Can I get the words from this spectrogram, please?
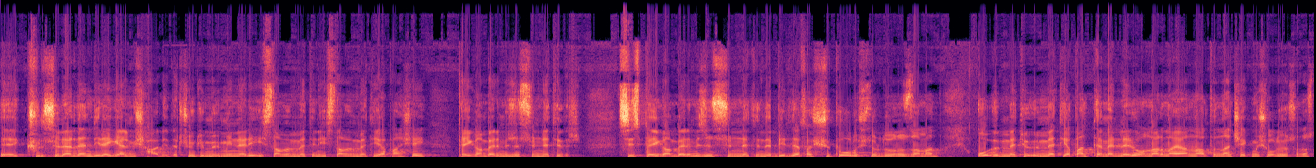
e, kürsülerden dile gelmiş halidir. Çünkü müminleri İslam ümmetini İslam ümmeti yapan şey peygamberimizin sünnetidir. Siz peygamberimizin sünnetinde bir defa şüphe oluşturduğunuz zaman o ümmeti ümmet yapan temelleri onların ayağının altından çekmiş oluyorsunuz.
